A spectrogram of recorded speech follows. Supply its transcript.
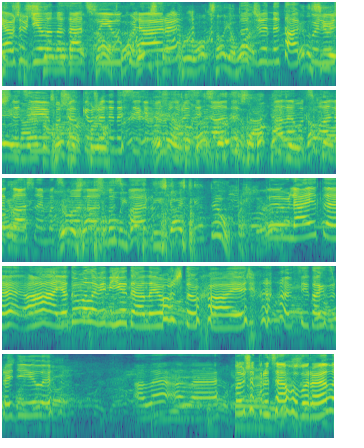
Я вже вділа назад свої окуляри. Тут вже не так пилючно, цієї машинки вже не настільки можуть розігнати, але максимально класно і максимально атмосферно. Виявляєте? А, я думала, він їде, але його штовхають. Всі так зраділи. Але, але ми вже про це говорили,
